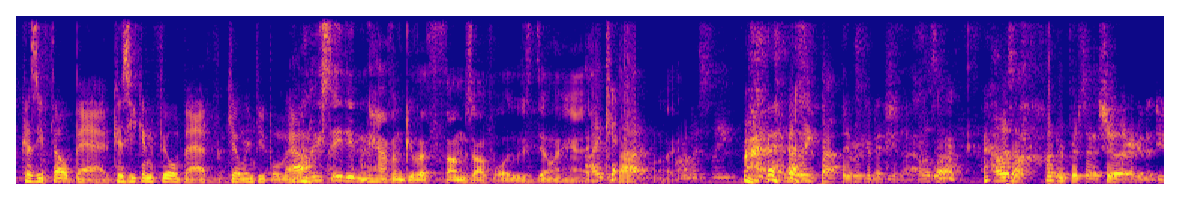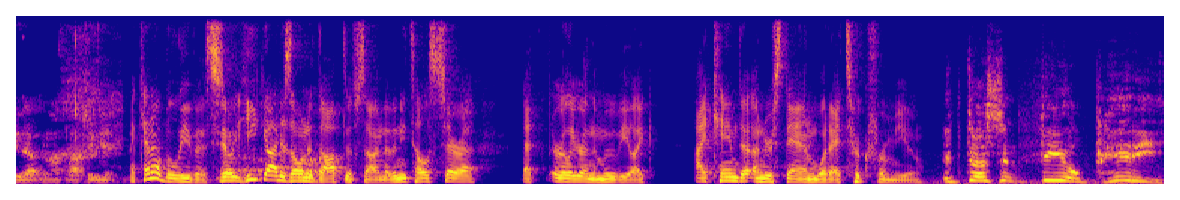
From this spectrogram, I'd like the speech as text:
Because he felt bad. Because he can feel bad for killing people now. At now. least they didn't have him give a thumbs up while he was doing it. I can't. thought, honestly, I really thought they were gonna do that. I was, a, I was a hundred percent sure they were gonna do that when I was watching it. I cannot believe this. So he got his own adoptive son, and then he tells Sarah at earlier in the movie, like, I came to understand what I took from you. It doesn't feel pity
